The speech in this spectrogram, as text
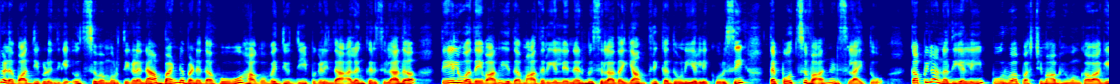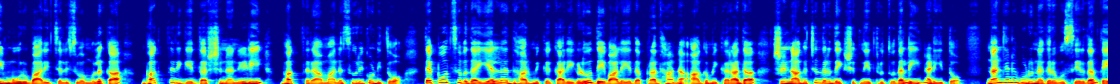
ಮಂಗಳ ವಾದ್ಯಗಳೊಂದಿಗೆ ಉತ್ಸವ ಮೂರ್ತಿಗಳನ್ನು ಬಣ್ಣ ಬಣ್ಣದ ಹೂವು ಹಾಗೂ ವಿದ್ಯುತ್ ದೀಪಗಳಿಂದ ಅಲಂಕರಿಸಲಾದ ತೇಲುವ ದೇವಾಲಯದ ಮಾದರಿಯಲ್ಲಿ ನಿರ್ಮಿಸಲಾದ ಯಾಂತ್ರಿಕ ದೋಣಿಯಲ್ಲಿ ಕೂರಿಸಿ ತೆಪ್ಪೋತ್ಸವ ನಡೆಸಲಾಯಿತು. ಕಪಿಲಾ ನದಿಯಲ್ಲಿ ಪೂರ್ವ ಪಶ್ಚಿಮಾಭಿಮುಖವಾಗಿ ಮೂರು ಬಾರಿ ಚಲಿಸುವ ಮೂಲಕ ಭಕ್ತರಿಗೆ ದರ್ಶನ ನೀಡಿ ಭಕ್ತರ ಮನಸೂರೆಗೊಂಡಿತು. ತೆಪ್ಪೋತ್ಸವದ ಎಲ್ಲ ಧಾರ್ಮಿಕ ಕಾರ್ಯಗಳು ದೇವಾಲಯದ ಪ್ರಧಾನ ಆಗಮಿಕರಾದ ಶ್ರೀ ನಾಗಚಂದ್ರ ದೀಕ್ಷಿತ್ ನೇತೃತ್ವದಲ್ಲಿ ನಡೆಯಿತು. ನಂಜನಗೂಡು ನಗರವು ಸೇರಿದಂತೆ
